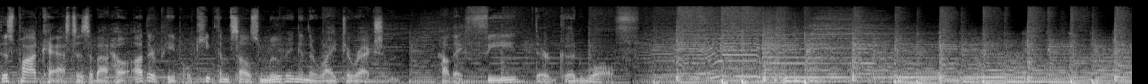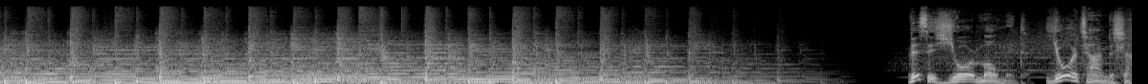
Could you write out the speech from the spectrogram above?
This podcast is about how other people keep themselves moving in the right direction, how they feed their good wolf. This is your moment, your time to shine,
